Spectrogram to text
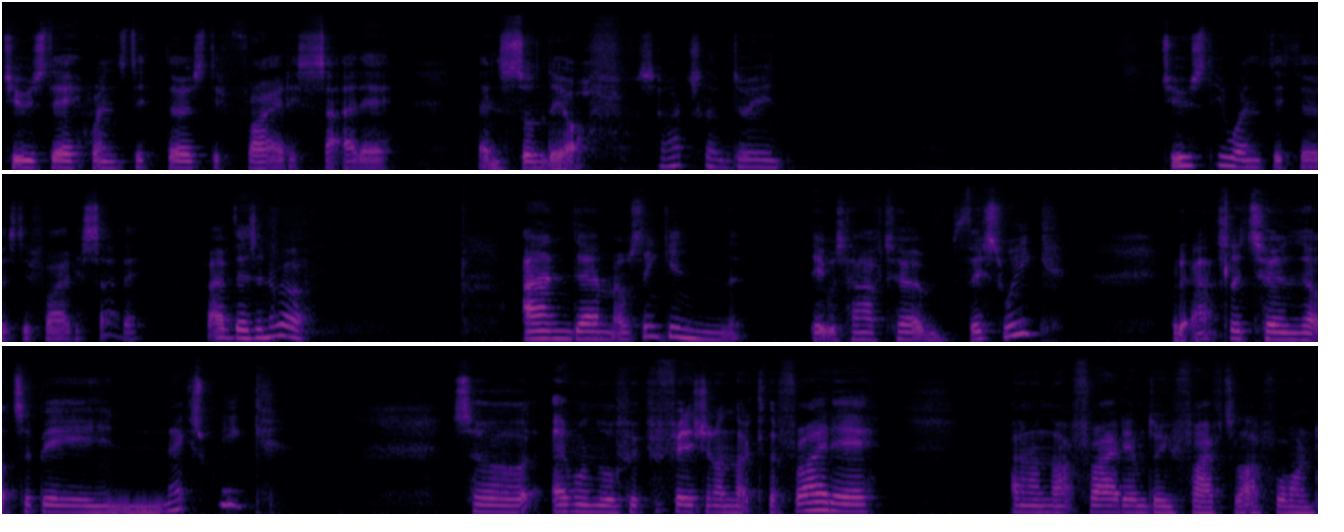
Tuesday, Wednesday, Thursday, Friday, Saturday, then Sunday off. So actually, I'm doing Tuesday, Wednesday, Thursday, Friday, Saturday, five days in a row. And um, I was thinking it was half term this week, but it actually turns out to be next week. So everyone will be finishing on like the Friday, and on that Friday I'm doing five till half one,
